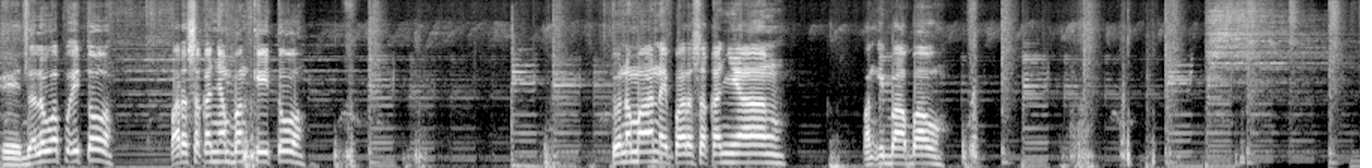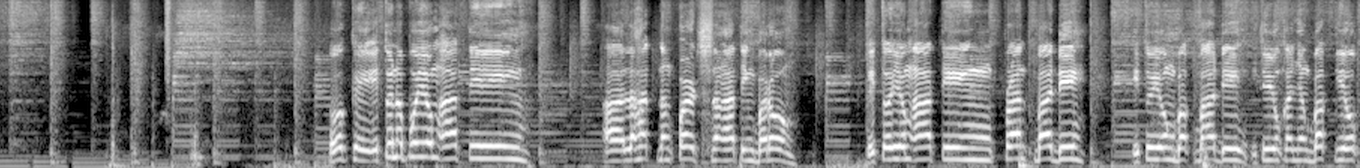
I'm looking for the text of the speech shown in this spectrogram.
Eh, dalawa po ito para sa kanyang bangkito. Ito naman ay para sa kanyang pangibabaw. Okay, ito na po yung ating ah, lahat ng parts ng ating barong. Ito yung ating front body, ito yung back body, ito yung kanyang back yoke.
